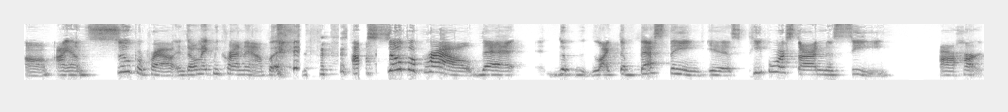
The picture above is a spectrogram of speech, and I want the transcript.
um, I am super proud, and don't make me cry now, but I'm super proud that the like the best thing is people are starting to see our heart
